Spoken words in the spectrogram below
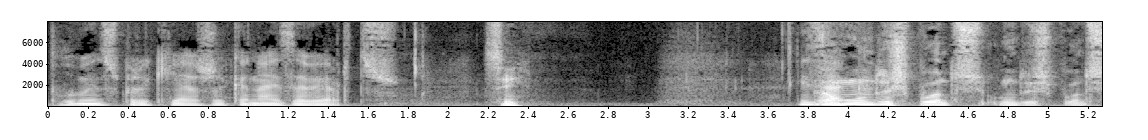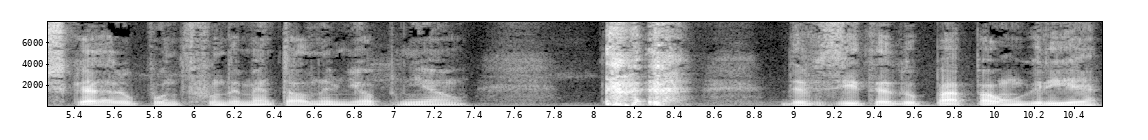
Pelo menos para que haja canais abertos. Sim. Exato. Um dos pontos, um dos pontos, se calhar, o ponto fundamental, na minha opinião, da visita do Papa à Hungria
